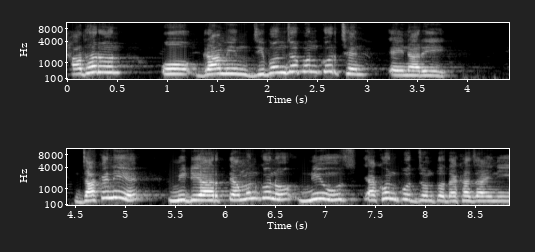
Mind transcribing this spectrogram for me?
সাধারণ ও গ্রামীণ জীবনযাপন করছেন এই নারী। যাকে নিয়ে মিডিয়ার তেমন কোনো নিউজ এখন পর্যন্ত দেখা যায়নি।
